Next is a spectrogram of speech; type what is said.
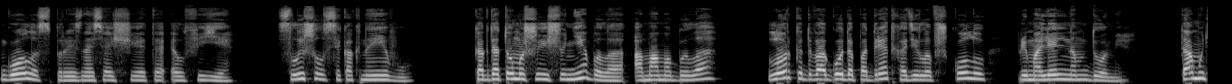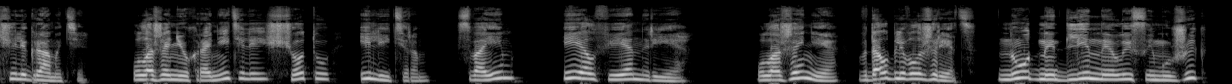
Голос, произносящий это «эльфие», слышался как наяву. Когда Томаша еще не было, а мама была, Лорка два года подряд ходила в школу при молельном доме. Там учили грамоте, уложению хранителей, счету и литерам, своим и эльфиен рие. Уложение вдалбливал жрец, нудный, длинный, лысый мужик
